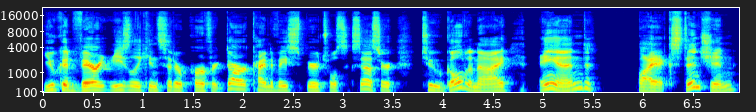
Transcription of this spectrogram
You could very easily consider Perfect Dark kind of a spiritual successor to GoldenEye, and by extension,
